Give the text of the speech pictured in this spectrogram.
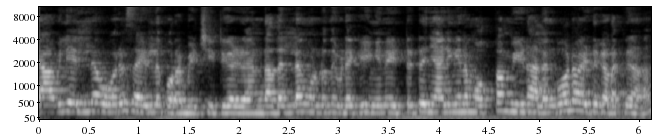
രാവിലെ എല്ലാം ഓരോ സൈഡിൽ കുറേ ബെഡ്ഷീറ്റ് കഴുകാണ്ട് അതെല്ലാം കൊണ്ടുവന്ന് ഇവിടെയൊക്കെ ഇങ്ങനെ ഇട്ടിട്ട് ഞാനിങ്ങനെ മൊത്തം വീട് അലങ്കോലമായിട്ട് കിടക്കുകയാണ്.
